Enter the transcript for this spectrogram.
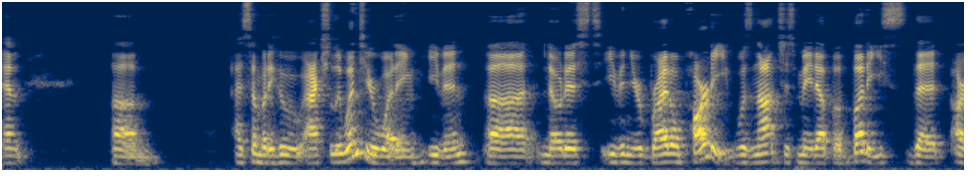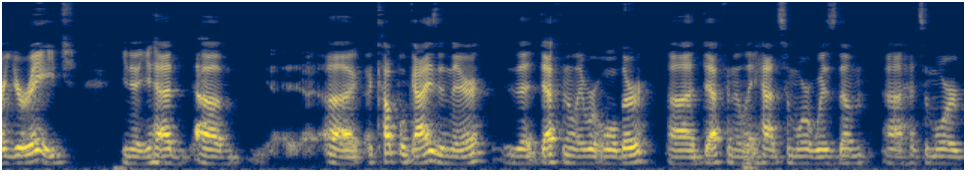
and um, as somebody who actually went to your wedding, even uh, noticed, even your bridal party was not just made up of buddies that are your age. You know, you had um, uh, a couple guys in there that definitely were older, uh, definitely had some more wisdom, uh, had some more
